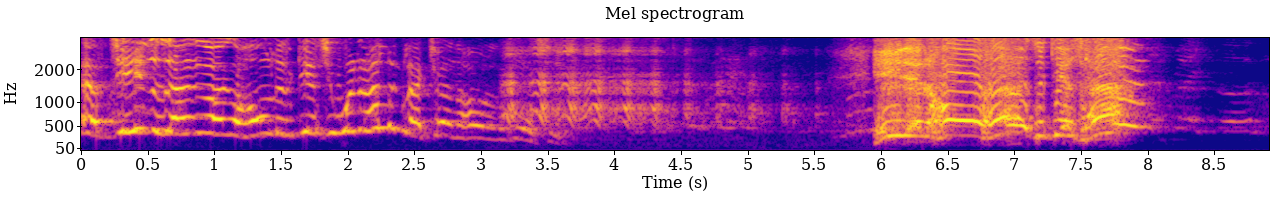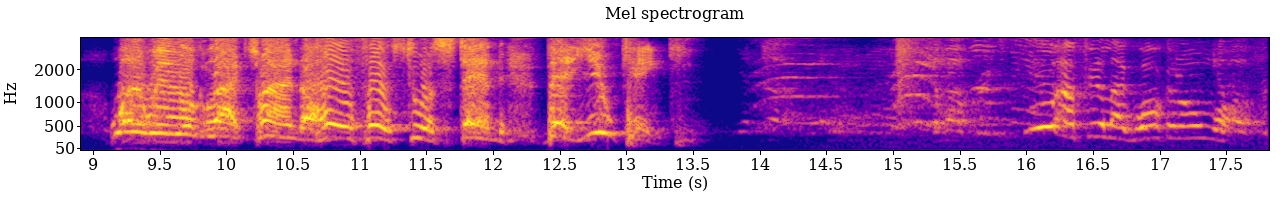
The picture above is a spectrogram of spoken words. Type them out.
If Jesus ain't going to hold it against you, what do I look like trying to hold it against you? He didn't hold hers against her. What do we look like trying to hold folks to a standard that you can't keep? Ooh, I feel like walking on water.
